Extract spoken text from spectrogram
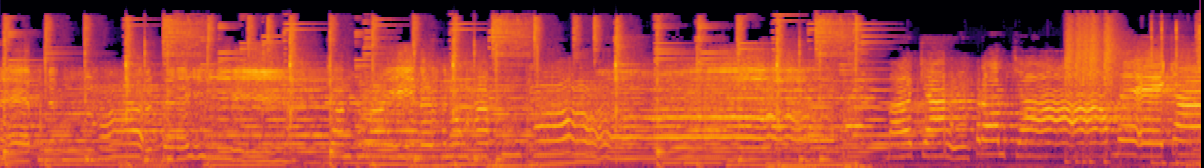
ណែបនឹកហារតីចានថ្លៃនៅក្នុងហាត់ខាបើច័ន្ទព្រមចាមេចា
